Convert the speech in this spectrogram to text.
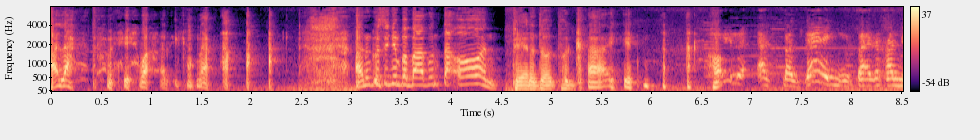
Ala, tumiwarik na. anong gusto niyo pa bagong taon? Pero at pagkain. Ha? At pagkain, para kami,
